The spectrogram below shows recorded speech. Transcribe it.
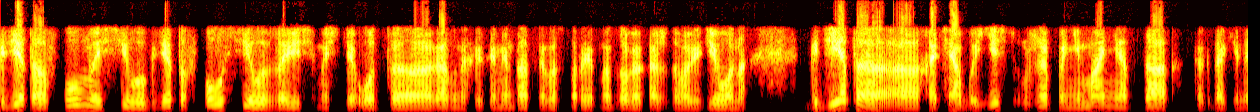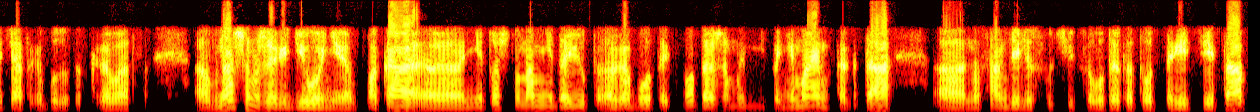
где-то в полную силу, где-то в полсилы, в зависимости от э, разных рекомендаций Роспотребнадзора каждого региона. Где-то э, хотя бы есть уже понимание дат, когда кинотеатры будут открываться. А в нашем же регионе пока э, не то, что нам не дают работать, но даже мы не понимаем, когда на самом деле случится вот этот вот третий этап,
